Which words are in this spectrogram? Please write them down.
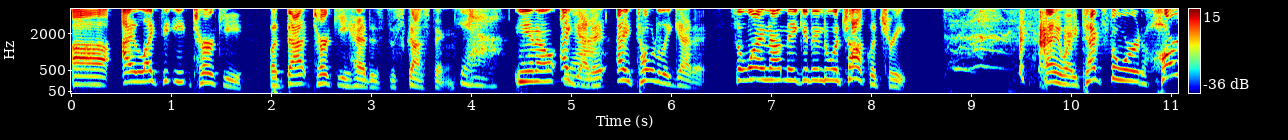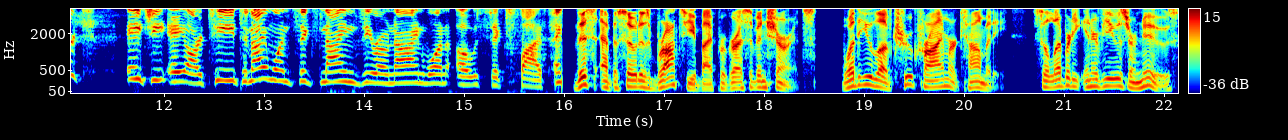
uh, I like to eat turkey, but that turkey head is disgusting. Yeah. You know, I get it. I totally get it. So why not make it into a chocolate treat? anyway, text the word heart, H E A R T, to 916 909 1065. This episode is brought to you by Progressive Insurance. Whether you love true crime or comedy, celebrity interviews or news,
